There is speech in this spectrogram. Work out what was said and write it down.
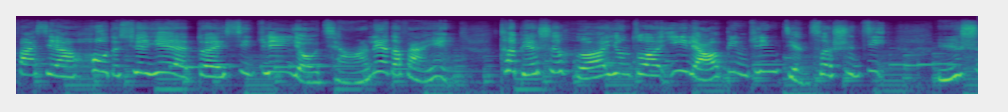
发现厚的血液对细菌有强烈的反应。特别适合用作医疗病菌检测试剂，于是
